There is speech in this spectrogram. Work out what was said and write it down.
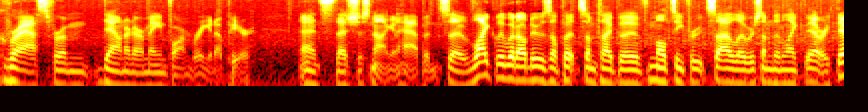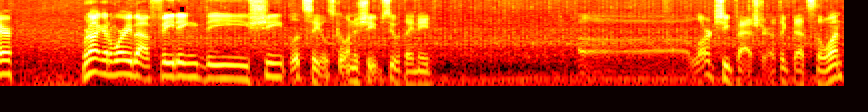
grass from down at our main farm, bring it up here. That's that's just not going to happen. So likely what I'll do is I'll put some type of multi-fruit silo or something like that right there. We're not going to worry about feeding the sheep. Let's see. Let's go into sheep, see what they need. Uh, large sheep pasture. I think that's the one.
